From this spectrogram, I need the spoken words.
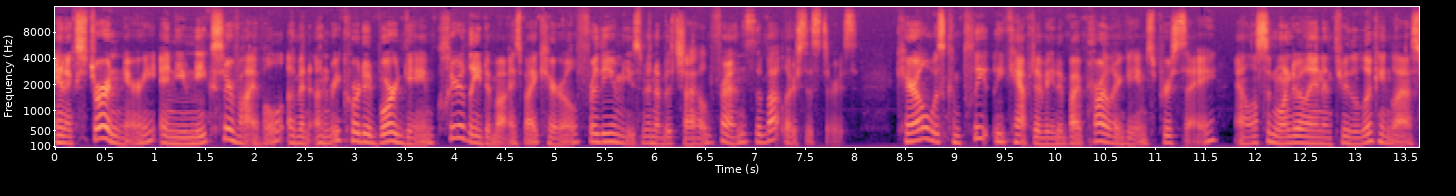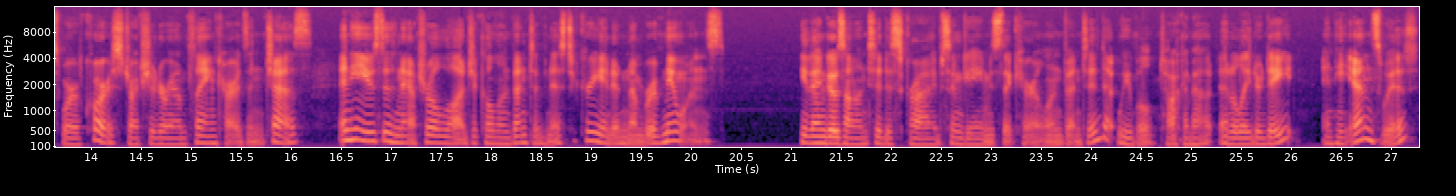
An extraordinary and unique survival of an unrecorded board game clearly devised by Carroll for the amusement of his child friends, the Butler sisters. Carroll was completely captivated by parlor games per se. Alice in Wonderland and Through the Looking Glass were, of course, structured around playing cards and chess, and he used his natural logical inventiveness to create a number of new ones. He then goes on to describe some games that Carroll invented that we will talk about at a later date, and he ends with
